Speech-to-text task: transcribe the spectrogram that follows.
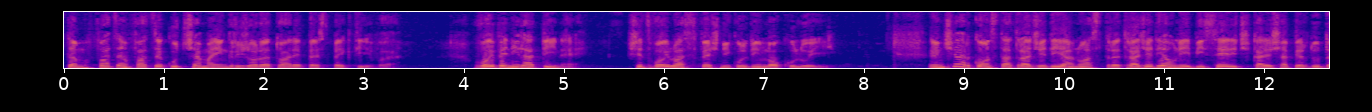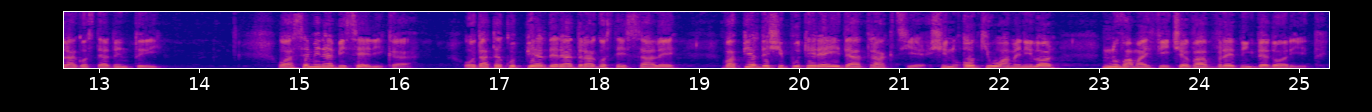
stăm față în față cu cea mai îngrijorătoare perspectivă. Voi veni la tine și îți voi lua sfeșnicul din locul lui. În ce ar consta tragedia noastră, tragedia unei biserici care și-a pierdut dragostea de întâi? O asemenea biserică, odată cu pierderea dragostei sale, va pierde și puterea ei de atracție și în ochii oamenilor nu va mai fi ceva vrednic de dorit.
